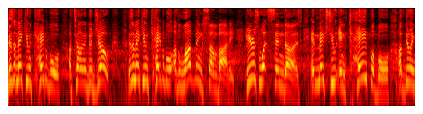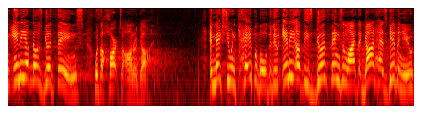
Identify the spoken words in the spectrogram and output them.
Doesn't make you incapable of telling a good joke. Doesn't make you incapable of loving somebody. Here's what sin does it makes you incapable of doing any of those good things with a heart to honor God. It makes you incapable to do any of these good things in life that God has given you.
